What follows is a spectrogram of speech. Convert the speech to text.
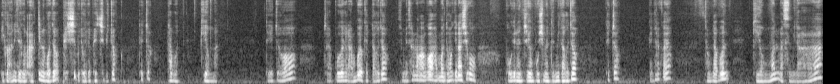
이거 아니죠. 이건 아끼는 거죠. 패시브죠. 그죠? 패시브죠. 됐죠? 답은 기억만. 되겠죠? 자, 보기가 잘 안 보였겠다. 그죠? 선생님이 설명한 거 한 번 더 확인하시고 보기는 지금 보시면 됩니다. 그죠? 됐죠? 괜찮을까요? 정답은 기억만 맞습니다.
